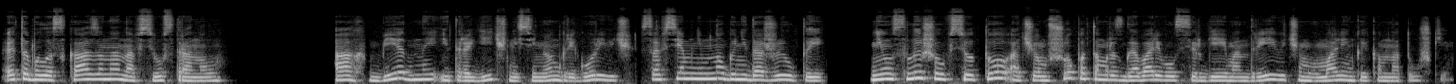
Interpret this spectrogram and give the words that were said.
это было сказано на всю страну. Ах, бедный и трагичный Семен Григорьевич, совсем немного не дожил ты, не услышал все то, о чем шепотом разговаривал с Сергеем Андреевичем в маленькой комнатушке.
